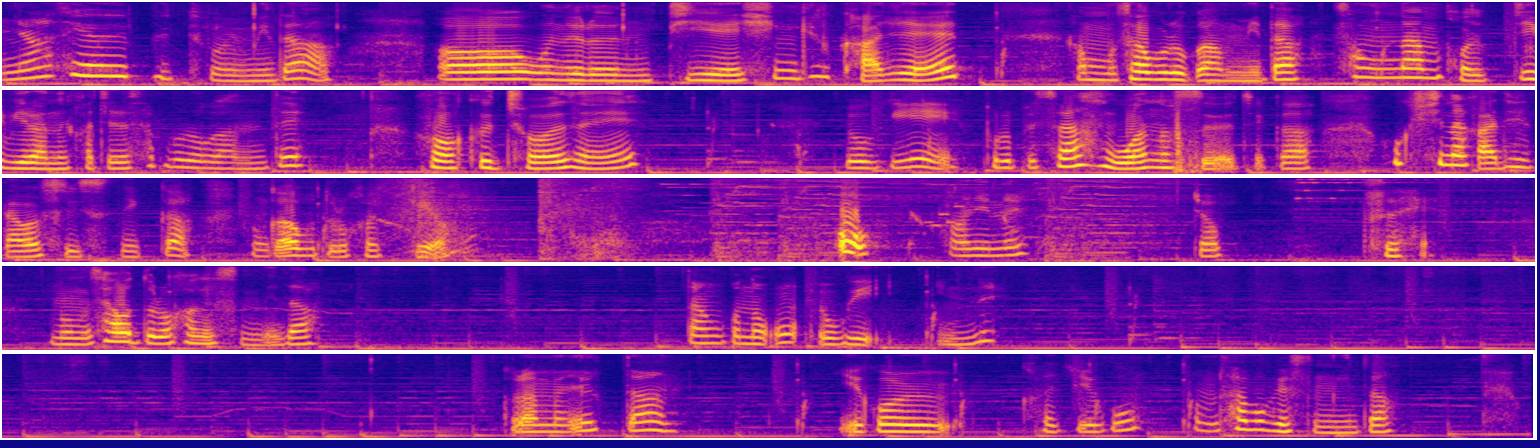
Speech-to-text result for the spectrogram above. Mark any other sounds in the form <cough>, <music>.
안녕하세요 뷰튜버입니다 어, 오늘은 비의 신규 가젯 한번 사보려고 합니다 성남 벌집이라는 가젯을 사보려고 하는데 어, 그 전에 여기 프로필 하나 <laughs> 모아놨어요 제가 혹시나 가젯이 나올 수 있으니까 한번 가보도록 할게요 어! 아니네 접스해 한번 사보도록 하겠습니다 딴 거는 어? 여기 있네? 그러면 일단 이걸 가지고 한번 사보겠습니다.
